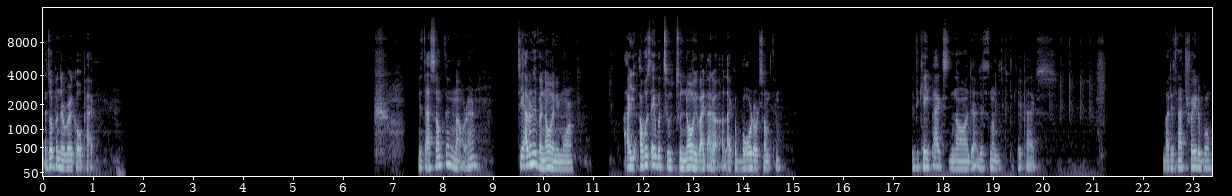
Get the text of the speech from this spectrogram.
Let's open the rare gold pack. Is that something? No, right? See, I don't even know anymore. I I was able to to know if I got a like a board or something. 50k packs? No, this is not 50k packs. But it's not tradable.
